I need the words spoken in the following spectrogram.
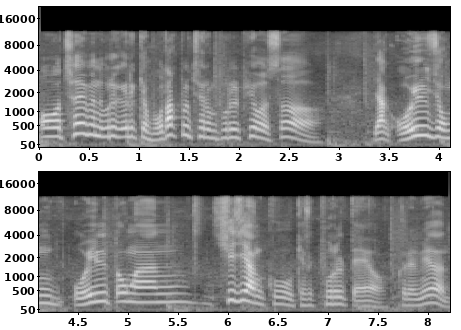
어, 처음에는 우리가 이렇게 모닥불처럼 불을 피워서 약 5일 정 5일 동안 쉬지 않고 계속 불을 떼요. 그러면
